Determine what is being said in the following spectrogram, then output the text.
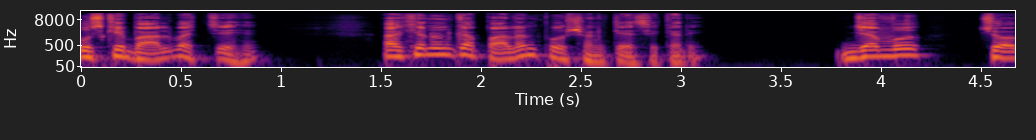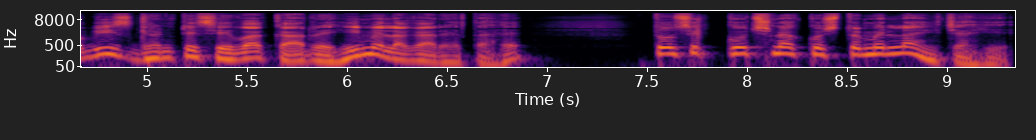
उसके बाल बच्चे हैं, आखिर उनका पालन पोषण कैसे करे? जब वो चौबीस घंटे सेवा कार्य ही में लगा रहता है तो उसे कुछ ना कुछ तो मिलना ही चाहिए।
